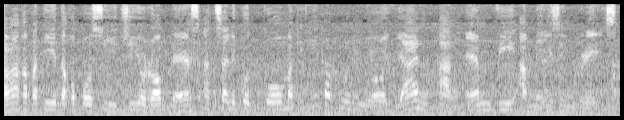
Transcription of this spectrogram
Mga kapatid, ako po si Gio Robles at sa likod ko makikita po ninyo yan ang MV Amazing Grace.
